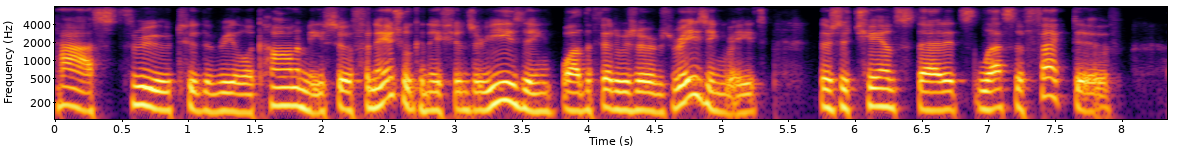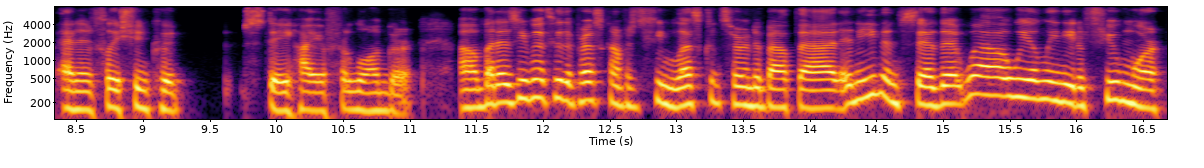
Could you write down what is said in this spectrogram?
passed through to the real economy. So if financial conditions are easing while the Federal Reserve is raising rates, there's a chance that it's less effective and inflation could stay higher for longer. Uh, but as he went through the press conference, he seemed less concerned about that and even said that, well, we only need a few more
